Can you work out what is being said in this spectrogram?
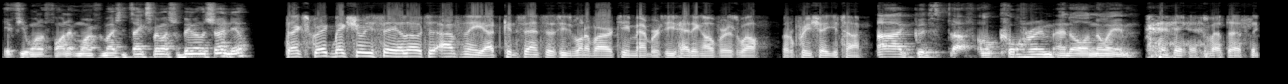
if you want to find out more information. Thanks very much for being on the show, Neil. Thanks, Greg. Make sure you say hello to Anthony at Consensus. He's one of our team members. He's heading over as well. But appreciate your time. Ah, good stuff. I'll corner him and I'll annoy him. Fantastic.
